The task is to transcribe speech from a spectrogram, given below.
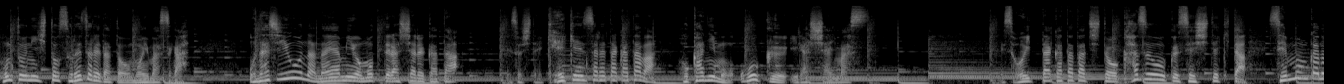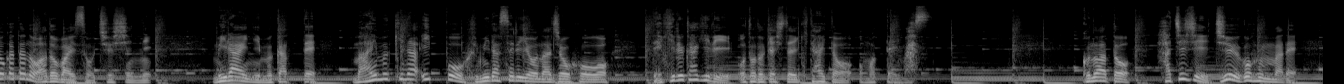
本当に人それぞれだと思いますが同じような悩みを持ってらっしゃる方そして経験された方は他にも多くいらっしゃいます。そういった方たちと数多く接してきた専門家の方のアドバイスを中心に未来に向かって前向きな一歩を踏み出せるような情報をできる限りお届けしていきたいと思っています。この後8時15分まで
